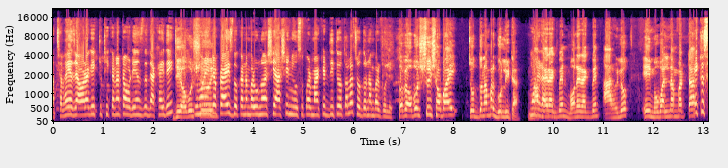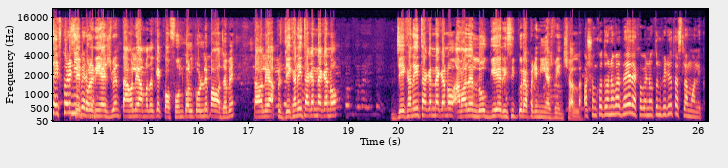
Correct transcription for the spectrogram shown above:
আচ্ছা ভাইয়া যাওয়ার আগে একটু ঠিকানাটা অডিয়েন্সদের দেখাই দেই। জি, অবশ্যই। ইমন এন্টারপ্রাইজ দোকান নাম্বার উনআশি আশি নিউ সুপার মার্কেট দ্বিতীয় তলা চোদ্দ নাম্বার গলি। তবে অবশ্যই সবাই চোদ্দ নাম্বার গল্লিটা মনে মাথায় রাখবেন। মনে রাখবেন। আর হলো এই মোবাইল নাম্বারটা একটু সেভ করে নিয়ে save করে নিয়ে আসবেন তাহলে আমাদেরকে ফোন কল করলে পাওয়া যাবে। তাহলে আপনি যেখানেই থাকেন না কেন যেখানেই থাকেন না কেন আমাদের লোক গিয়ে রিসিভ করে আপনাকে নিয়ে আসবে ইনশাল্লাহ অসংখ্য ধন্যবাদ ভাইয়া। দেখাবে নতুন ভিডিও তো আসসালামু আলাইকুম।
